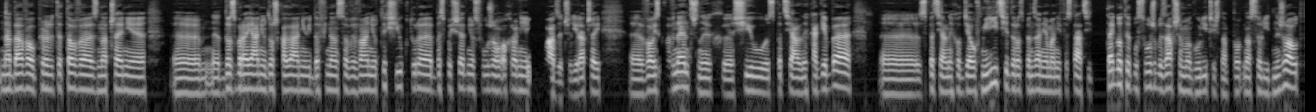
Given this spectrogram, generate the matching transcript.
nadawał priorytetowe znaczenie dozbrajaniu, doszkalaniu i dofinansowywaniu tych sił, które bezpośrednio służą ochronie władzy, czyli raczej wojsk wewnętrznych, sił specjalnych KGB, specjalnych oddziałów milicji do rozpędzania manifestacji. Tego typu służby zawsze mogły liczyć na, na solidny żołd,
